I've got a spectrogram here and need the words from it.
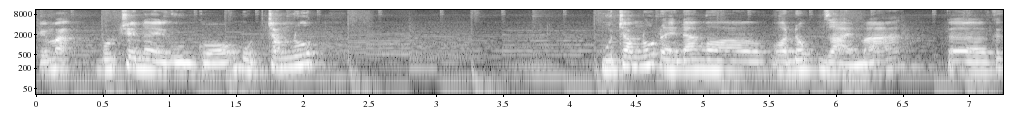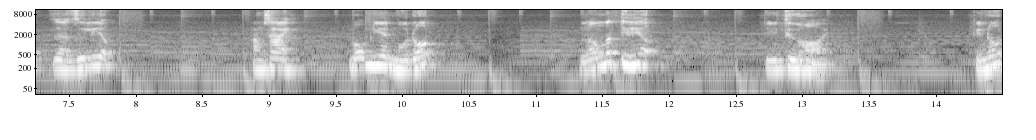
cái mạng blockchain này gồm có 100 nốt. 100 nốt này đang hoạt động giải mã uh, các ờ, dữ liệu. Hàng sai bỗng nhiên một nốt nó mất tín hiệu. Thì thử hỏi cái nốt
